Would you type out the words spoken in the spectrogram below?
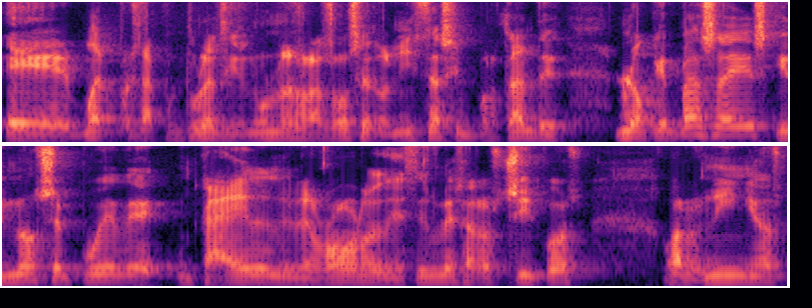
eh, bueno, pues la cultura tiene unos rasgos hedonistas importantes. Lo que pasa es que no se puede caer en el error de decirles a los chicos o a los niños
